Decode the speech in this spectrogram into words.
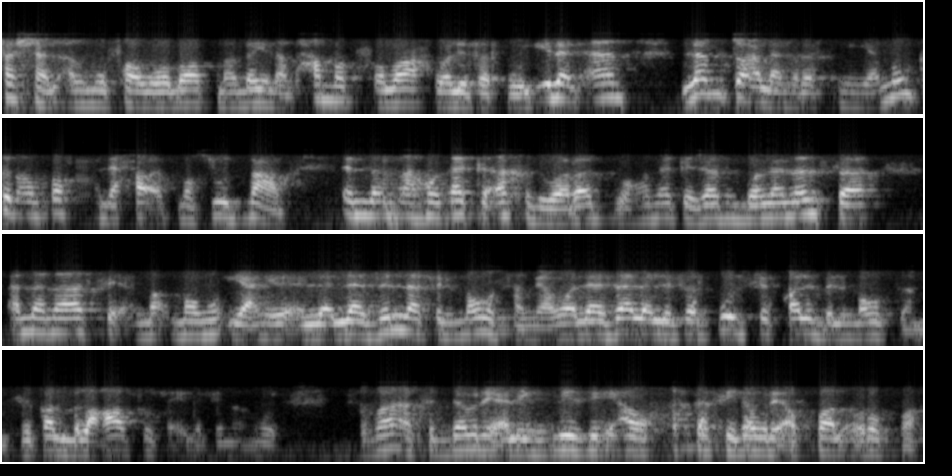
فشل المفاوضات ما بين محمد صلاح وليفربول، إلى الآن لم تعلن رسميا، ممكن أن تصل لحائط مسدود نعم، إنما هناك أخذ ورد وهناك جذب. ولا ننسى أننا في يعني لا زلنا في الموسم يعني ولا زال ليفربول في قلب الموسم، في قلب العاصفه اذا فينا نقول، سواء في الدوري الإنجليزي أو حتى في دوري أبطال أوروبا،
